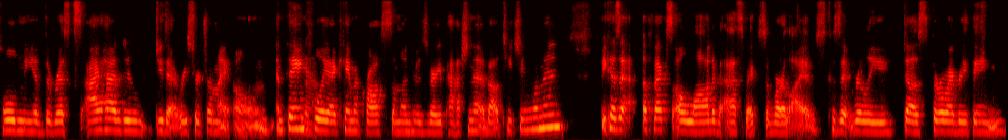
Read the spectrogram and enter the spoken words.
told me of the risks. I had to do that research on my own. And thankfully yeah. i came across someone who's very passionate about teaching women because it affects a lot of aspects of our lives because it really does throw everything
